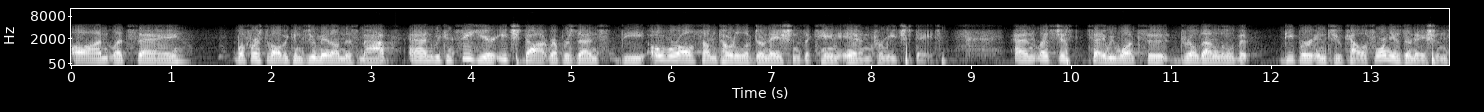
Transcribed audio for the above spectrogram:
on, let's say, well first of all we can zoom in on this map, and we can see here each dot represents the overall sum total of donations that came in from each state. And let's just say we want to drill down a little bit deeper into California's donations,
